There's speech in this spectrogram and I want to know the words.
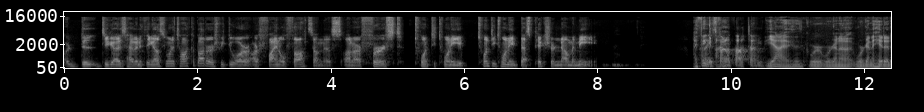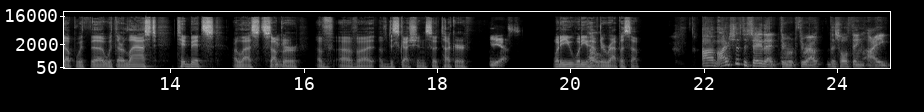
or do, do you guys have anything else you want to talk about, or should we do our, our final thoughts on this on our first 2020 2020 Best Picture nominee? I I think think it's I- final thought time. yeah, I think we're we're gonna we're gonna hit it up with uh, with our last tidbits, our last supper of of uh, of discussion. So Tucker, Yes. what do you what do you have Oh. to wrap us up? Um, I just have to say that through, throughout this whole thing, I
